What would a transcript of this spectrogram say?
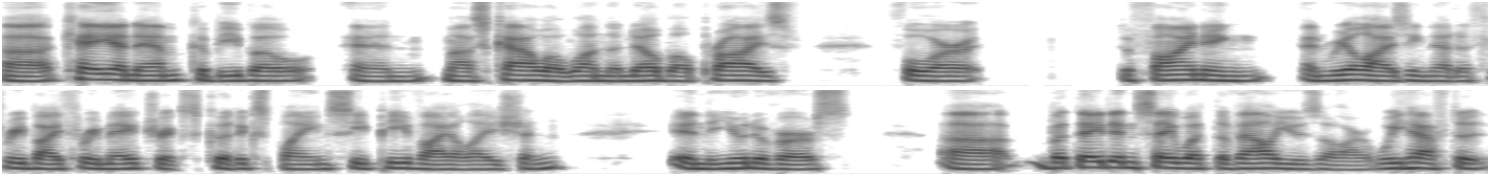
Uh, K and M, Cabibbo and Maskawa won the Nobel Prize for defining and realizing that a three by three matrix could explain CP violation in the universe. Uh, but they didn't say what the values are. We have to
